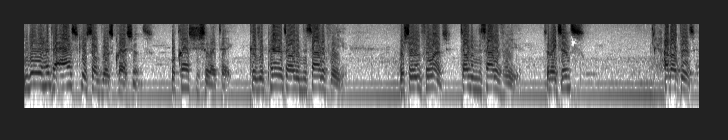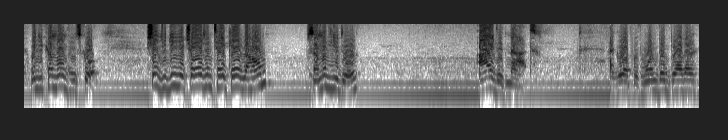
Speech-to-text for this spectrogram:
You don't even have to ask yourself those questions. What classes should I take? Because your parents already decided for you. What should I eat for lunch? It's already decided for you. Does that make sense? How about this? When you come home from school, should you do your chores and take care of the home? Some of you do. I did not. I grew up with one big brother,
